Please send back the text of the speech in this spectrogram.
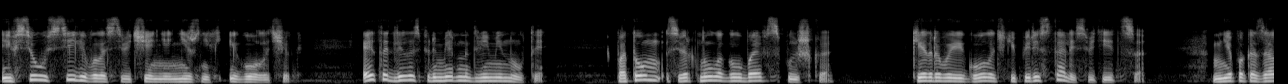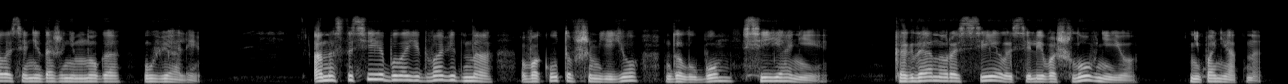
И все усиливалось свечение нижних иголочек. Это длилось примерно две минуты. Потом сверкнула голубая вспышка. Кедровые иголочки перестали светиться. Мне показалось, они даже немного увяли. Анастасия была едва видна в окутавшем ее голубом сиянии. Когда оно рассеялось или вошло в нее, непонятно —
